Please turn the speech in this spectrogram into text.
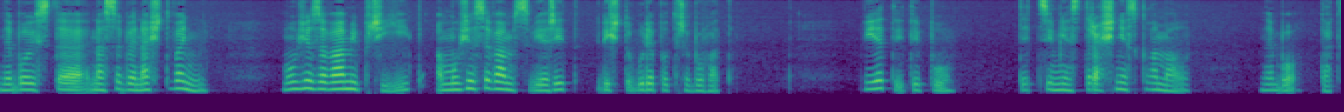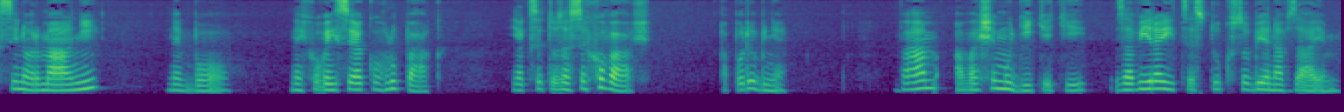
nebo jste na sebe naštvaní, může za vámi přijít a může se vám svěřit, když to bude potřebovat. Věty typu teď si mě strašně zklamal, nebo tak si normální, nebo nechovej se jako hlupák, jak se to zase chováš a podobně vám a vašemu dítěti zavírají cestu k sobě navzájem.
